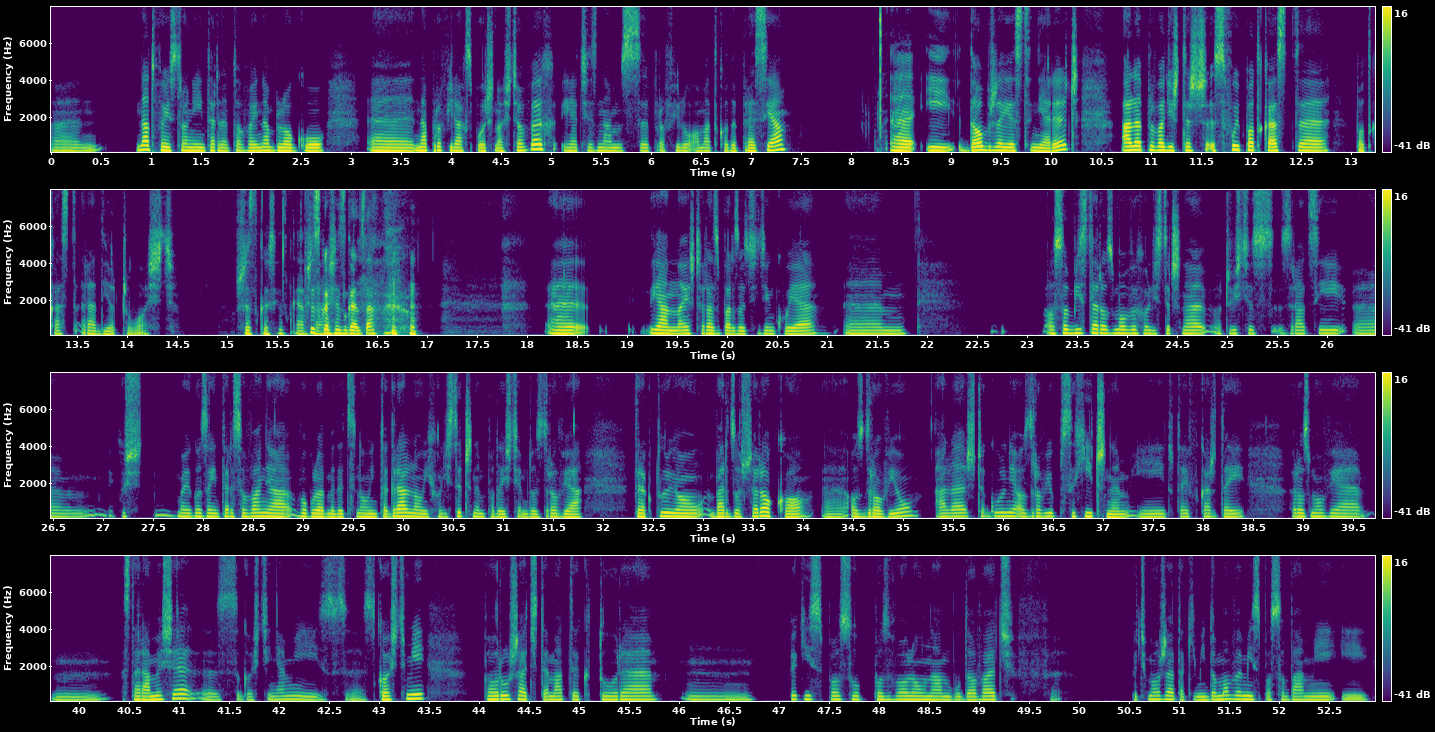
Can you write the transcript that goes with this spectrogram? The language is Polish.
na Twojej stronie internetowej, na blogu, e, na profilach społecznościowych. Ja Cię znam z profilu o Matko Depresja. E, I dobrze jest nie rycz, ale prowadzisz też swój podcast, e, podcast Radio Czułość. Wszystko się zgadza. Wszystko się zgadza. Janna, jeszcze raz bardzo Ci dziękuję osobiste rozmowy holistyczne, oczywiście z, z racji um, jakoś mojego zainteresowania w ogóle medycyną integralną i holistycznym podejściem do zdrowia, traktują bardzo szeroko e, o zdrowiu, ale szczególnie o zdrowiu psychicznym. I tutaj w każdej rozmowie um, staramy się e, z gościniami i z, z gośćmi poruszać tematy, które um, w jakiś sposób pozwolą nam budować w być może takimi domowymi sposobami i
